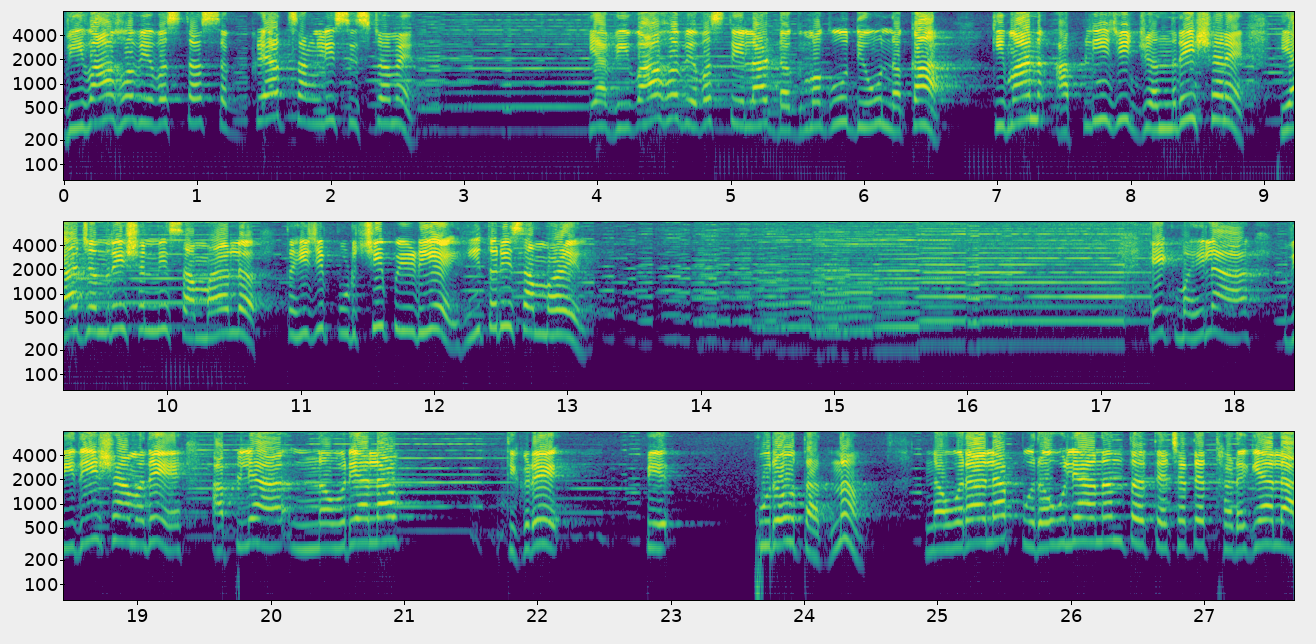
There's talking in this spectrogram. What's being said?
विवाह व्यवस्था सगळ्यात चांगली सिस्टम आहे. या विवाह व्यवस्थेला डगमगू देऊ नका. किमान आपली जी जनरेशन आहे या जनरेशननी सांभाळलं तर ही जी पुढची पिढी आहे ही तरी सांभाळेल. एक महिला विदेशामध्ये आपल्या नवऱ्याला तिकडे पे पुरवतात ना. नवऱ्याला पुरवल्यानंतर त्याच्या त्या थडग्याला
